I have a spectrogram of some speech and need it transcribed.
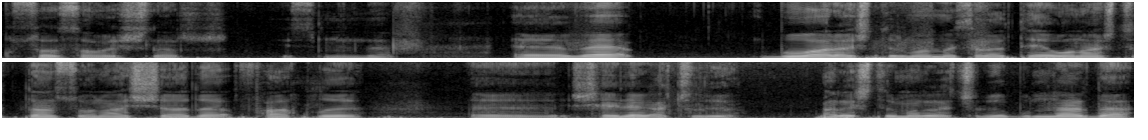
Kutsal Savaşlar isminde. Ee, ve bu araştırma mesela T10 açtıktan sonra aşağıda farklı e, şeyler açılıyor. Araştırmalar açılıyor. Bunlar da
